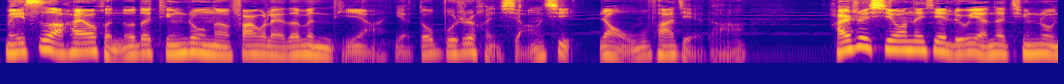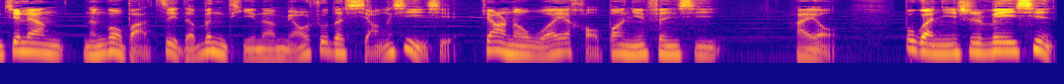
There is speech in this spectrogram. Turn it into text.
每次啊，还有很多的听众呢发过来的问题啊，也都不是很详细，让我无法解答。还是希望那些留言的听众尽量能够把自己的问题呢描述的详细一些，这样呢我也好帮您分析。还有，不管您是微信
